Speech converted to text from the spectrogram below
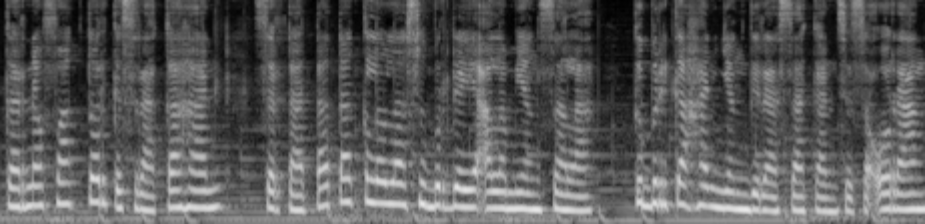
karena faktor keserakahan serta tata kelola sumber daya alam yang salah, keberkahan yang dirasakan seseorang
